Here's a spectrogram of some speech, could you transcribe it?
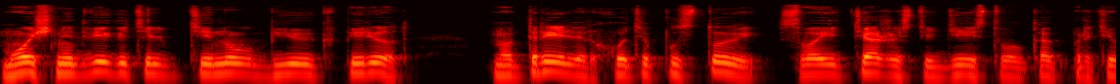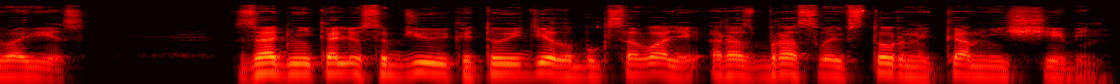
Мощный двигатель тянул Бьюик вперед, но трейлер, хоть и пустой, своей тяжестью действовал как противовес. Задние колеса Бьюика то и дело буксовали, разбрасывая в стороны камни и щебень.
